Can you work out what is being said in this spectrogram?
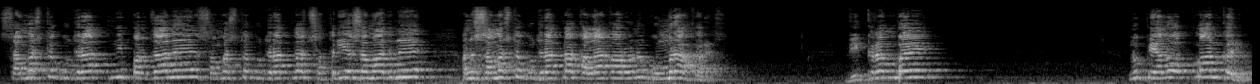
સમસ્ત ગુજરાતની પ્રજાને, સમસ્ત ગુજરાતના ક્ષત્રિય સમાજને અને સમસ્ત ગુજરાતના કલાકારોને ગુમરાહ કરે છે. વિક્રમભાઈ નું પહેલું અપમાન કર્યું.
